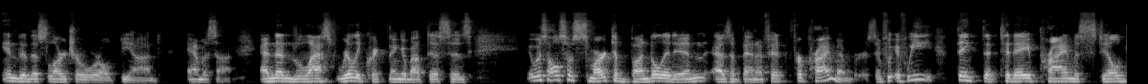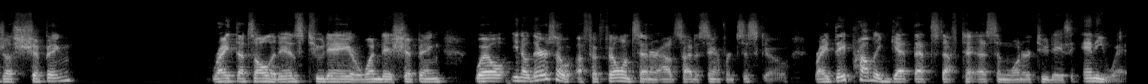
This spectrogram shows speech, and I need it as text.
into this larger world beyond amazon. And then the last really quick thing about this is it was also smart to bundle it in as a benefit for prime members. If, if we think that today prime is still just shipping right that's all it is two day or one day shipping well you know there's a, a fulfillment center outside of san francisco right? They probably get that stuff to us in one or two days anyway.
